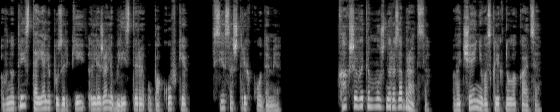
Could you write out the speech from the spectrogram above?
Внутри стояли пузырьки, лежали блистеры, упаковки, все со штрих-кодами. «Как же в этом можно разобраться?» – в отчаянии воскликнула Катя.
